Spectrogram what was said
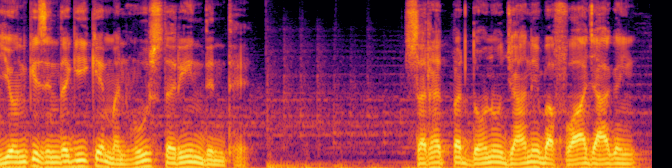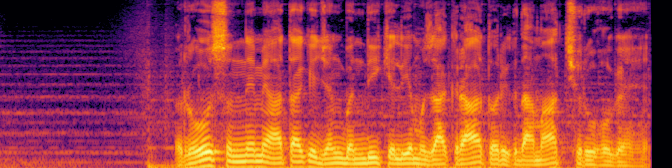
ये उनकी ज़िंदगी के मनहूस तरीन दिन थे। सरहद पर दोनों जाने अफवाज आ गईं। रोज़ सुनने में आता कि जंग बंदी के लिए मुजाकरात और इकदाम शुरू हो गए हैं।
